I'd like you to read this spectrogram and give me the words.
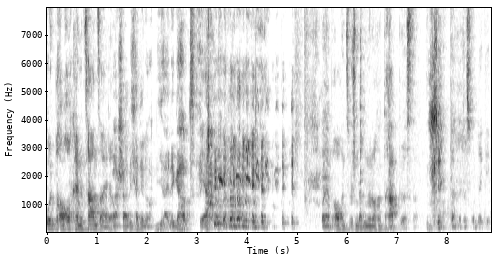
Und braucht auch keine Zahnseide. Wahrscheinlich hat er noch nie eine gehabt. Ja. Und er braucht inzwischen dann nur noch eine Drahtbürste, damit es runtergeht.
